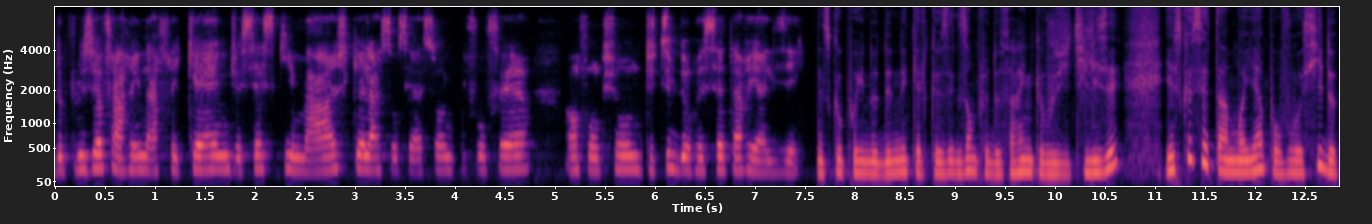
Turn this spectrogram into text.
de plusieurs farines africaines. Je sais ce qui marche, quelle association il faut faire en fonction du type de recette à réaliser. Est-ce que vous pourriez nous donner quelques exemples de farines que vous utilisez? Et est-ce que c'est un moyen pour vous aussi de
